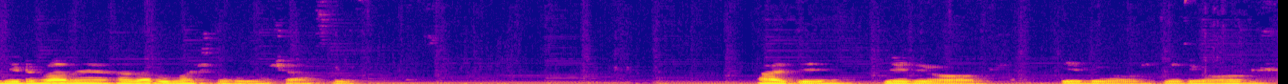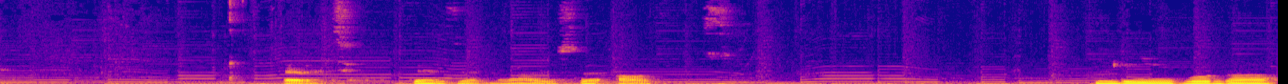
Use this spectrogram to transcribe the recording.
Nirvana'ya kadar ulaştı bugün şanssızlığımız. Hadi geliyor. Geliyor. Geliyor. Evet. Benzer mavisi alıyoruz. Şimdi burada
